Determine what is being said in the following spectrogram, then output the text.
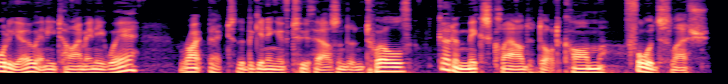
audio anytime, anywhere, right back to the beginning of 2012, go to mixcloud.com forward slash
